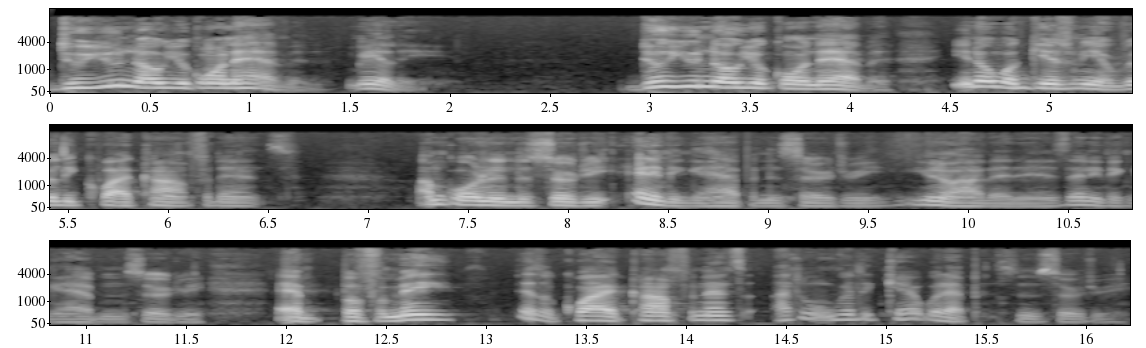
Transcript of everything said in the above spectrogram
Do you know you're going to heaven? Really? Do you know you're going to heaven? You know what gives me a really quiet confidence? I'm going into surgery. Anything can happen in surgery. You know how that is. Anything can happen in surgery. And, but for me, there's a quiet confidence. I don't really care what happens in surgery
